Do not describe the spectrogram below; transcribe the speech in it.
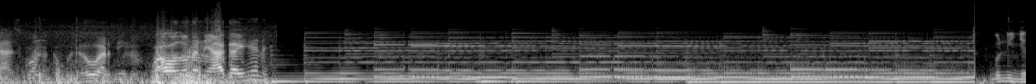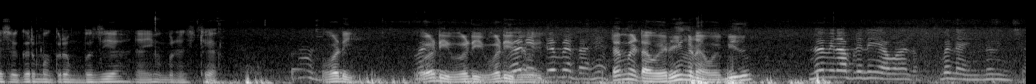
આજ કોને ખબર સવારથી વાવાઝોડાની આગાહી છે ને? બની જશે ગરમા ગરમ ભજીયા ને અહીં બને છે ઠેર. વડી. વડી વડી વડી હોય. ટમેટા હે. ટમેટા હોય રીંગણા હોય બીજું? નવીન આપણે લઈ આવવાનો બનાવી નવીન છે.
